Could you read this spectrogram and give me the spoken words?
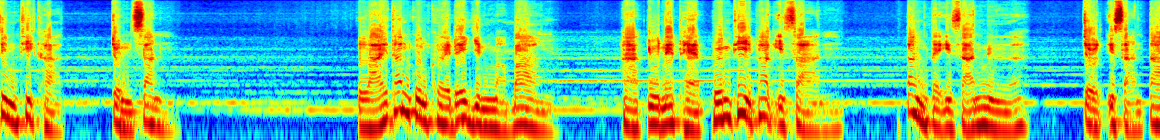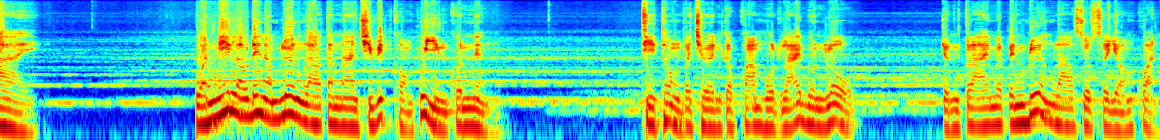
สิ้นที่ขาดจนสั้น หลายท่านคงเคยได้ยินมาบ้าง หากอยู่ในแถบพื้นที่ภาคอีสาน ตั้งแต่อีสานเหนือจดอีสานใต้ วันนี้เราได้นำเรื่องราวตำนานชีวิตของผู้หญิงคนหนึ่ง ที่ต้องเผชิญกับความโหดร้ายบนโลก จนกลายมาเป็นเรื่องราวสุดสยองขวัญ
